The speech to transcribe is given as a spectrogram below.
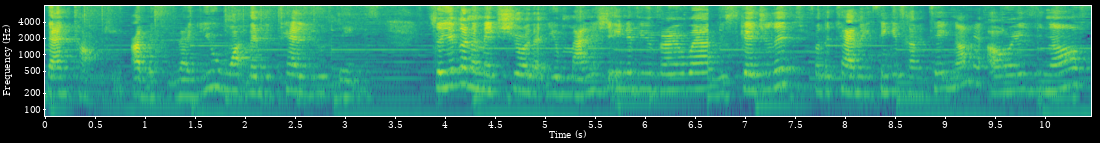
than talking, obviously. Like you want them to tell you things. So you're gonna make sure that you manage the interview very well. You schedule it for the time that you think it's gonna take. Not an hour is enough,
